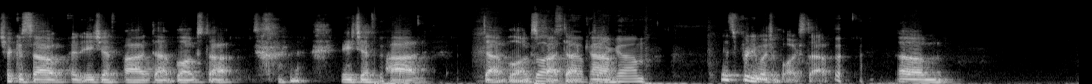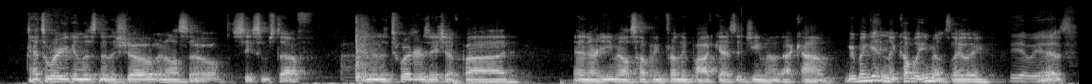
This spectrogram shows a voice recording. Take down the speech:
check us out at hfpod.blogspot hfpod.blogspot.com. It's pretty much a blog stop. Um, that's where you can listen to the show and also see some stuff. And then the Twitter is hfpod, and our email is helpingfriendlypodcast at gmail.com. We've been getting a couple emails lately. Yeah, we have.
